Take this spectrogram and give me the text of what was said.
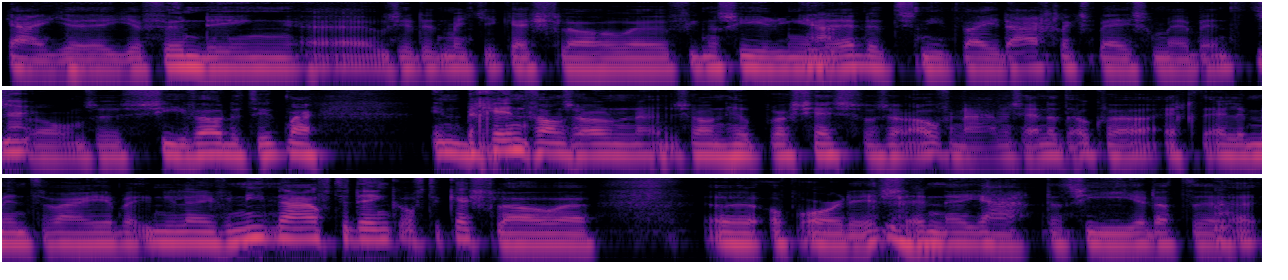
ja, je, je funding, eh, hoe zit het met je cashflow, eh, financiering. Ja. Hè? Dat is niet waar je dagelijks bezig mee bent. Het is Nee. vooral onze CFO natuurlijk. Maar in het begin van zo'n eh, zo'n heel proces, van zo'n overname, zijn dat ook wel echt elementen waar je bij Unilever niet na hoeft te denken of de cashflow eh, eh, op orde is. En ja, dan zie je hier dat het,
